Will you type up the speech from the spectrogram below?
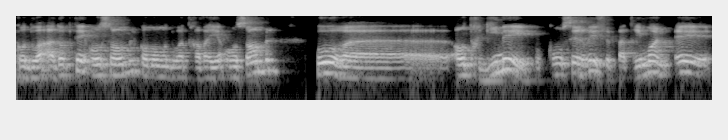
qu'on doit adopter ensemble, comment on doit travailler ensemble pour, entre guillemets, conserver ce patrimoine et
